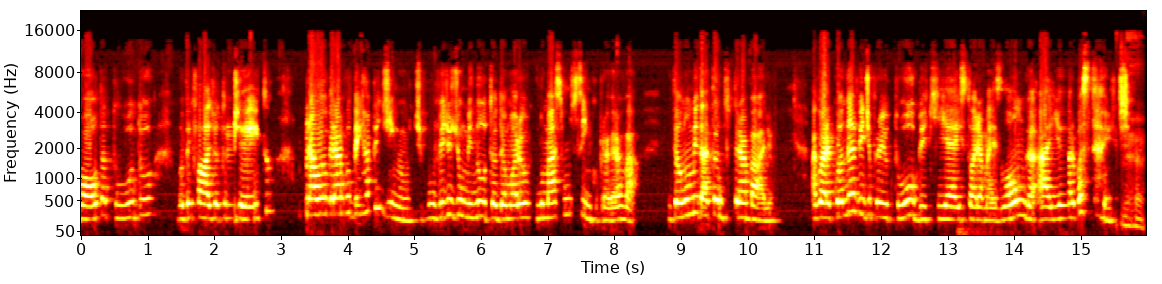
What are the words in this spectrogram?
volta tudo, vou ter que falar de outro jeito. Pra eu gravo bem rapidinho. Tipo, um vídeo de um minuto eu demoro no máximo cinco para gravar. Então não me dá tanto trabalho. Agora, quando é vídeo para o YouTube, que é história mais longa, aí eu quero bastante. Uhum.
